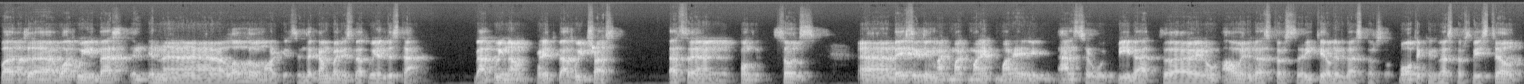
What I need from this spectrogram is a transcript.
but uh, what we invest in, in uh, local markets, in the companies that we understand, that we know, right, that we trust. That's uh, so it's uh, basically my, my, my, my answer would be that uh, you know our investors, retail investors, Baltic investors, they still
